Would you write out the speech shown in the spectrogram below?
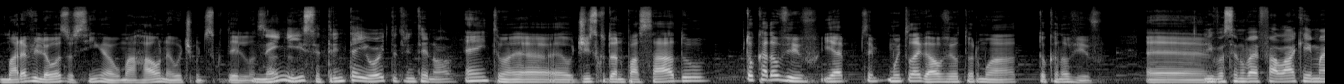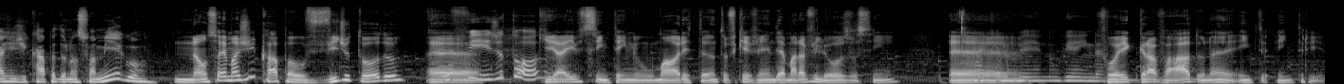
maravilhoso, assim, é o Mahal, né? O último disco dele lançado. Nem isso, é 38, 39. É, então, é, é o disco do ano passado tocado ao vivo. E é sempre muito legal ver o Tormoa tocando ao vivo. É, E você não vai falar que a imagem de capa é do nosso amigo? não só a imagem de capa, o vídeo todo. É, O vídeo todo. Que aí, sim, tem uma hora e tanto, eu fiquei vendo, e é maravilhoso, assim. Ai, É, quero ver, não vi ainda. foi gravado, né, entre, entre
